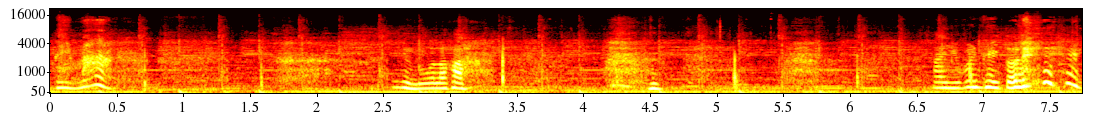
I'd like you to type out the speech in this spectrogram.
เหนื่อยมากถึงนู้นแล้วค่ะ อายุเป็นเพียงตัวเลข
